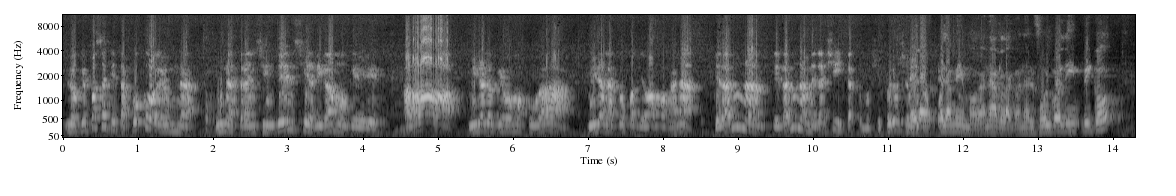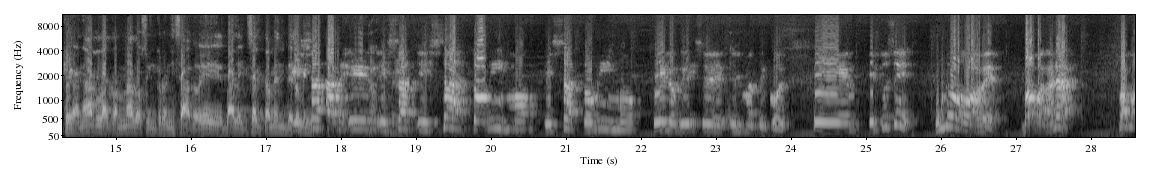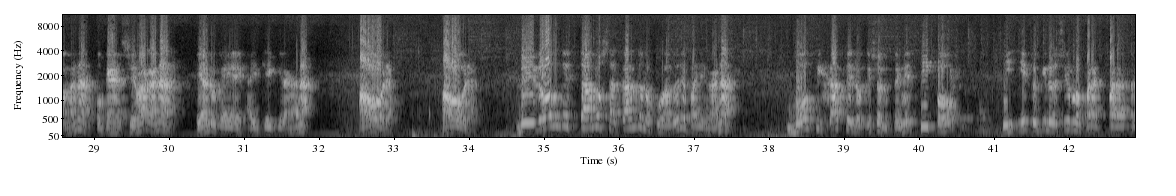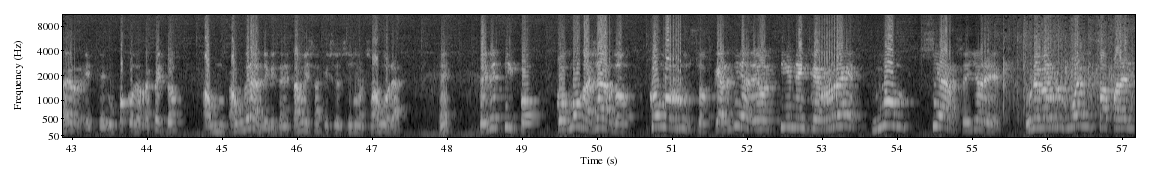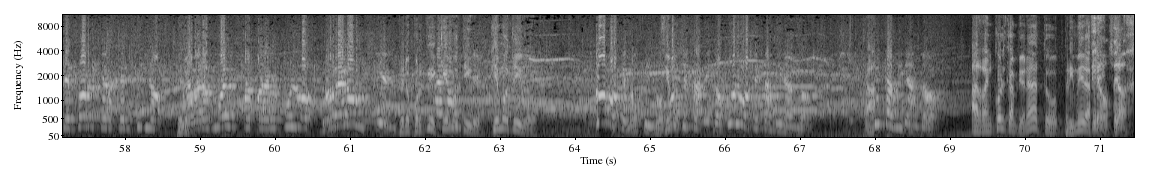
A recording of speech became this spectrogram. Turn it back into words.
lo que pasa es que tampoco es una, una trascendencia, digamos, que, ah, mira lo que vamos a jugar, mira la copa que vamos a ganar. Te dan una, te dan una medallita, como si fuera un segundo. Es lo, mismo ganarla con el fútbol olímpico que ganarla con nado sincronizado. Eh, vale exactamente lo mismo. exacto mismo, exacto mismo, es lo que dice el Mantecol. Eh, entonces, uno, a ver, vamos a ganar, vamos a ganar, porque se va a ganar, es algo que hay, hay que ir a ganar. Ahora, ahora, ¿De dónde estamos sacando los jugadores para ganar? Vos fijate lo que son, tenés tipo, y, esto quiero decirlo para, para traer este, un poco de respeto a un, a un grande que tiene esta mesa, que es el señor Sabora, ¿eh? tenés tipo como Gallardo, como Russo, que al día de hoy tienen que renunciar, señores. Una vergüenza para el deporte argentino, una vergüenza para el fútbol. Renuncien. ¿Pero por qué? ¿Qué motivo? ¿Qué motivo? ¿Cómo qué motivo? ¿Vos estás viendo fútbol o qué estás mirando? Ah. ¿Qué estás mirando? Arrancó el campeonato, primera pero, fecha. Pero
